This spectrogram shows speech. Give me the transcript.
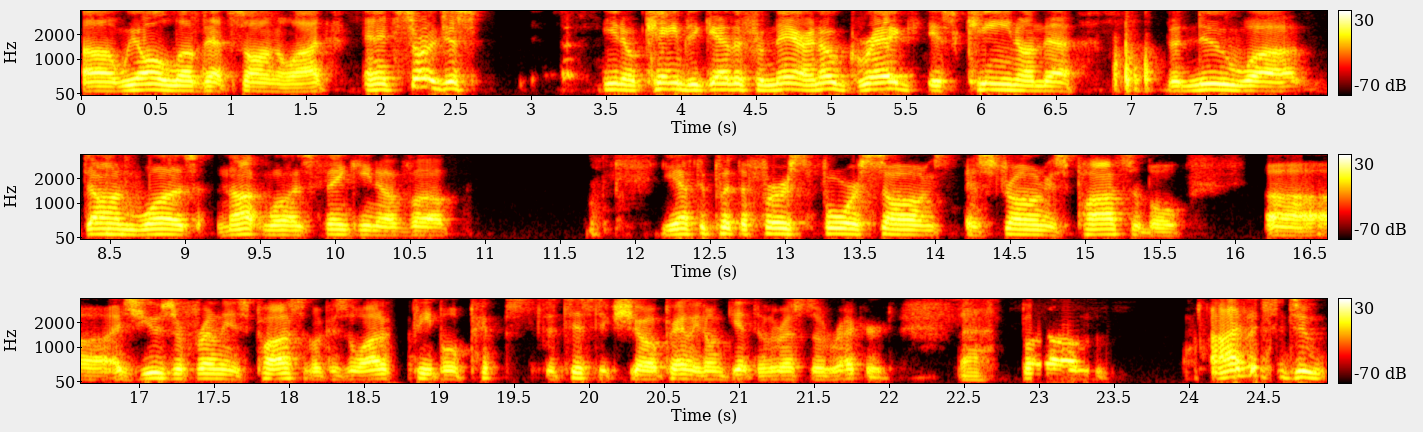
Uh, we all love that song a lot, and it sort of just, you know, came together from there. I know Greg is keen on the the new uh, Don was not was thinking of. Uh, you have to put the first four songs as strong as possible, uh, as user friendly as possible, because a lot of people statistics show apparently don't get to the rest of the record. Ah. But um, I listen to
